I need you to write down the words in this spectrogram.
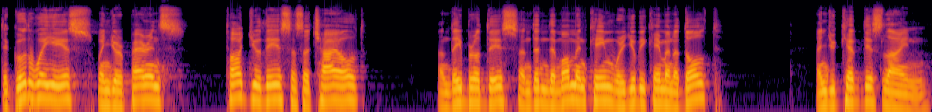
The good way is when your parents taught you this as a child and they brought this, and then the moment came where you became an adult and you kept this line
